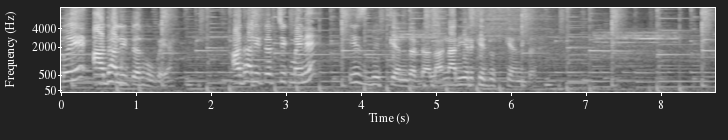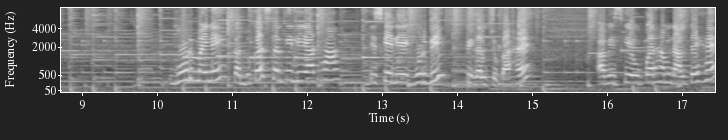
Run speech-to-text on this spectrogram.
तो ये आधा लीटर हो गया। आधा लीटर चिक मैंने इस दूध के अंदर डाला, नारियल के दूध के अंदर। गुड़ मैंने कद्दूकस करके लिया था, इसके लिए गुड़ भी पिघल चुका है। अब इसके ऊपर हम डालते हैं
